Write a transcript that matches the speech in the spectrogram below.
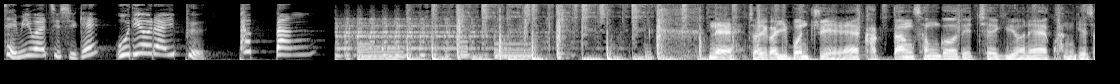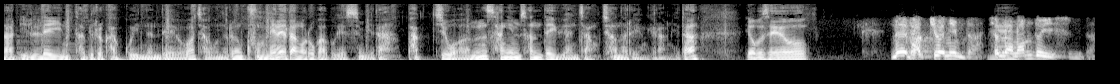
재미와 지식의 오디오 라이프 팟빵 네, 저희가 이번 주에 각 당 선거대책위원회 관계자 릴레이 인터뷰를 갖고 있는데요. 자, 오늘은 국민의당으로 가보겠습니다. 박지원 상임선대위원장 전화로 연결합니다. 여보세요. 네, 박지원입니다. 전라남도에 있습니다.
